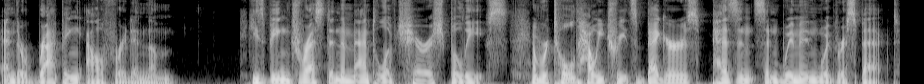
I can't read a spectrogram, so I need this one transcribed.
and they're wrapping Alfred in them. He's being dressed in the mantle of cherished beliefs, and we're told how he treats beggars, peasants, and women with respect.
